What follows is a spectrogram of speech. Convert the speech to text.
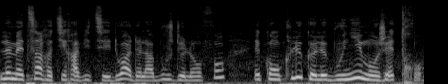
Le médecin retira vite ses doigts de la bouche de l'enfant et conclut que le bougni mangeait trop.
